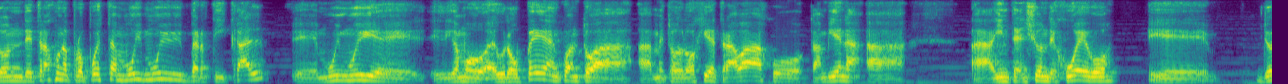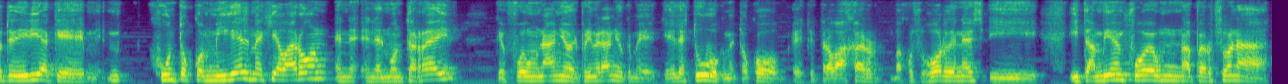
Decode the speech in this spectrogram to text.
donde trajo una propuesta muy, muy vertical, eh, muy, muy, eh, digamos, europea en cuanto a, metodología de trabajo, también a, intención de juego. Eh, yo te diría que junto con Miguel Mejía Barón en, el Monterrey, que fue un año, el primer año que, él estuvo, que me tocó este, trabajar bajo sus órdenes, y también fue una persona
